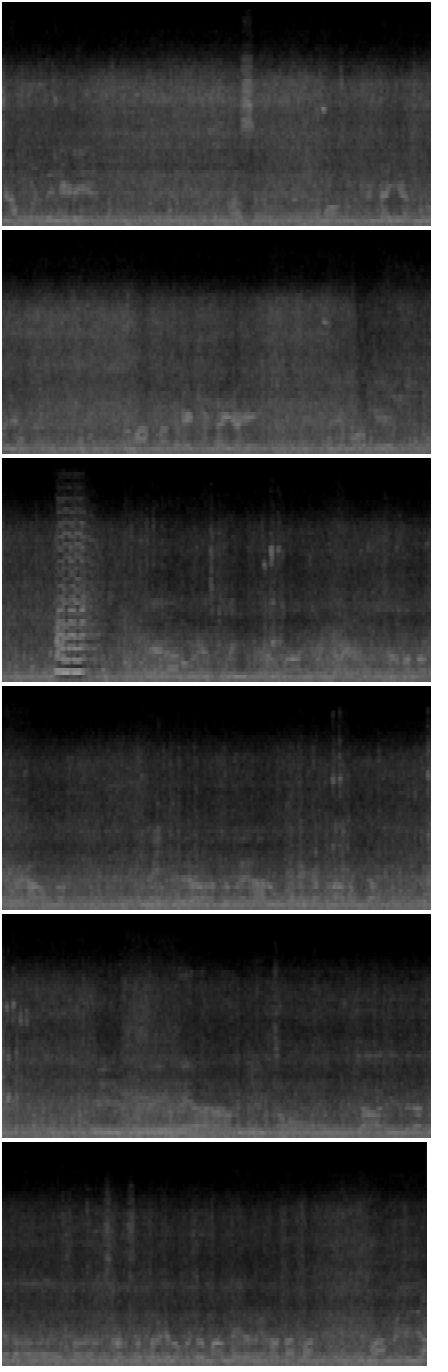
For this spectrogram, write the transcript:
ਜਾਮਣ ਦੇ ਨੇੜੇ ਆ। ਬਸ ਮੌਸਮ ਠੰਡਾ ਹੀ ਆ ਥੋੜਾ ਜਿਹਾ। ਪਰਮਾਤਮਾ ਕਰੇ ਠੰਡਾ ਹੀ ਰਹੇ। ਜੇ ਮੁੜ ਕੇ ਪੈਰਾਂ ਨੂੰ ਰੈਸਟ ਲਈ ਫਿਰ ਰੁਕਣਾ ਨਹੀਂ ਪੈਂਦਾ। ਜਦ ਬੰਦਾ ਤੁਰਿਆ ਆਉਂਦਾ ਨਹੀਂ, ਫਿਰ ਦੁਪਹਿਰਾ ਰੋਕ ਕੇ ਕੱਟਣਾ ਪੈਂਦਾ। ਤੇ ਦੇਖਦੇ ਆ ਵੀ ਇੱਥੋਂ ਜਾ ਕੇ ਮੇਰਾ ਖਿਆਲ 60 70 ਕਿਲੋਮੀਟਰ ਮਾਮੇ ਦਾ ਰਹਿੰਦਾ ਢਾਬਾ ਮਾਮੇ ਦੇ ਜਾ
